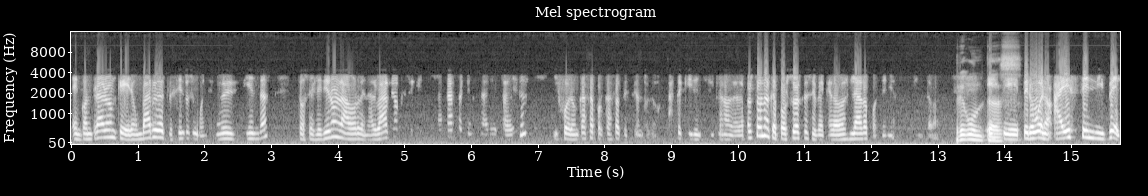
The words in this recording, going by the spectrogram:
Encontraron que era un barrio de 359 viviendas, entonces le dieron la orden al barrio que se quedó en la casa, que no nadie traer y fueron casa por casa testeándolo hasta que identificaron a la persona que por suerte se había quedado aislado pues tenía síntomas. Preguntas. Este, pero bueno, a ese nivel,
